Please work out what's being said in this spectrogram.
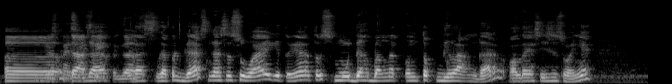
eh, Nggak spesifik, tegas. nggak- tegas, nggak sesuai gitu ya, terus mudah banget untuk dilanggar oleh si siswanya.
